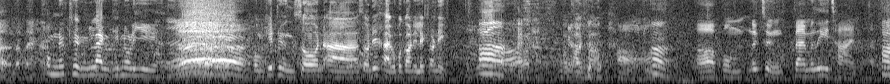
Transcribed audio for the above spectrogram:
อเริ่มแรกผมนึกถึงแหล่งเทคโนโลยีครับผมคิดถึงโซนอ่าโซนที่ขายอุปกรณ์อิเล็กทรอนิกส์อ่า เพราะเขาชอบอ๋ออ่าเออผมนึกถึง Family Time ครับอ่า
